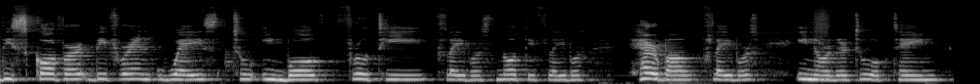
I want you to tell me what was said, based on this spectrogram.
discover different ways to involve fruity flavors, nutty flavors, herbal flavors in order to obtain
